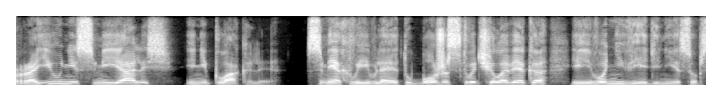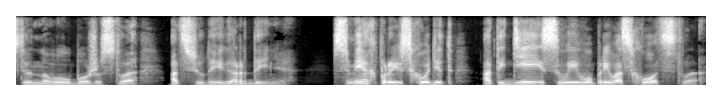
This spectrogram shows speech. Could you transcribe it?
раю не смеялись и не плакали. Смех выявляет убожество человека и его неведение собственного убожества, отсюда и гордыня. Смех происходит от идеи своего превосходства,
